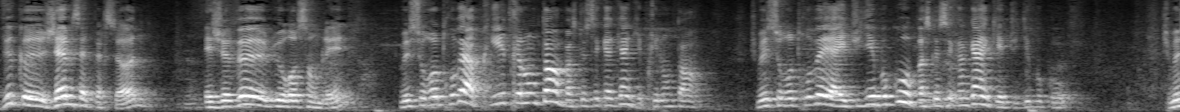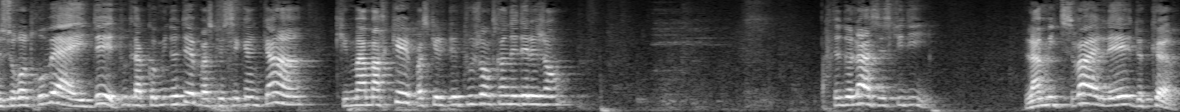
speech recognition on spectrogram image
Vu que j'aime cette personne et je veux lui ressembler, je me suis retrouvé à prier très longtemps parce que c'est quelqu'un qui prie longtemps. Je me suis retrouvé à étudier beaucoup parce que c'est quelqu'un qui étudie beaucoup. Je me suis retrouvé à aider toute la communauté parce que c'est quelqu'un qui m'a marqué, parce qu'il était toujours en train d'aider les gens. À de là, c'est ce qu'il dit. La mitzvah, elle est de cœur.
